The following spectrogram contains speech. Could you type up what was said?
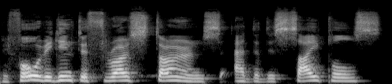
before we begin to throw stones at the disciples,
